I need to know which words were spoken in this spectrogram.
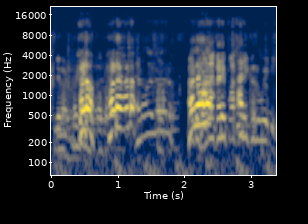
હેડો હેડો હેડો. મારા ઘરે પથારી કરવું એની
